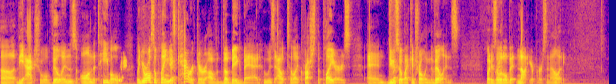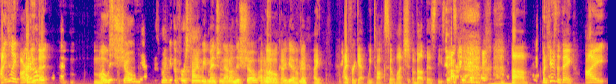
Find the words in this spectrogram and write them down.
uh, the actual villains on the table, but you're also playing yeah. this character of the big bad who is out to like crush the players and do right. so by controlling the villains, but is right. a little bit not your personality. I might argue I that, that most show. Yeah, this might be the first time we've mentioned that on this show. I don't oh, know. Okay. Maybe I've okay. I I forget. We talk so much about this these days. um, but here's the thing. I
